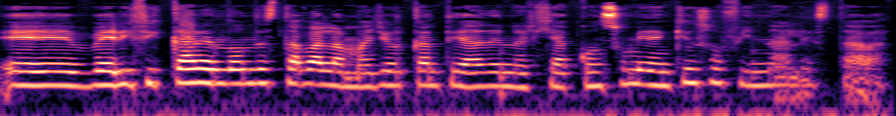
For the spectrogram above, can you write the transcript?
eh, verificar en dónde estaba la mayor cantidad de energía consumida, en qué uso final estaba.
